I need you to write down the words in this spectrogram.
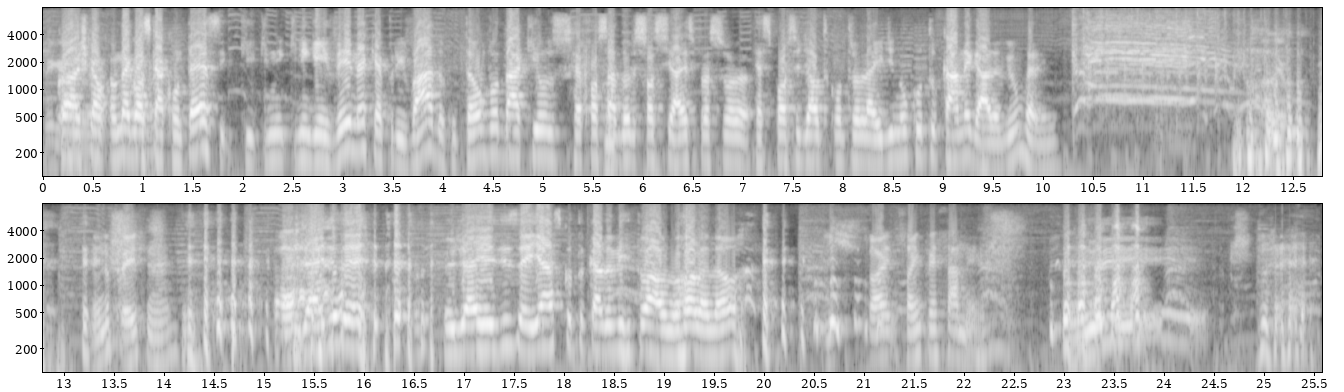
Eu acho que é um negócio que acontece, que, que, que ninguém vê, né? Que é privado. Então vou dar aqui os reforçadores sociais pra sua resposta de autocontrole aí de não cutucar a negada, viu, velho? Nem no Face, né? Eu já ia dizer. Eu já ia dizer, e as cutucadas virtual, não rola não? Ixi, só, só em pensamento.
